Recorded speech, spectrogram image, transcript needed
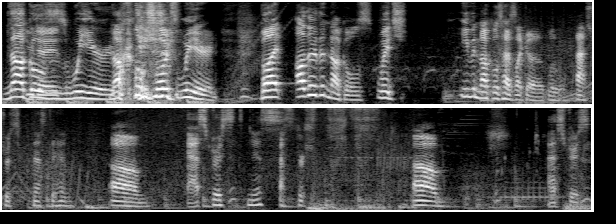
Knuckles is weird. Knuckles looks weird, but other than Knuckles, which even Knuckles has like a little asteriskness to him. Um, asteriskness. asterisk. um, Asterisk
